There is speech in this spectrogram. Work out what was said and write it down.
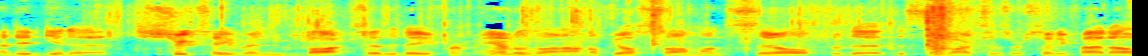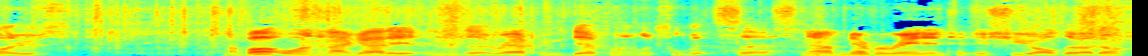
I did get a Strixhaven box the other day from Amazon. I don't know if y'all saw them on sale for the, the set boxes were $75. I bought one and I got it, and the wrapping definitely looks a little bit sus. Now, I've never ran into an issue, although I don't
